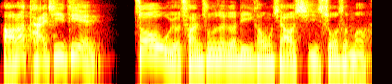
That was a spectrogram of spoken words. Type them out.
好，那台积电周五有传出这个利空消息，说什么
